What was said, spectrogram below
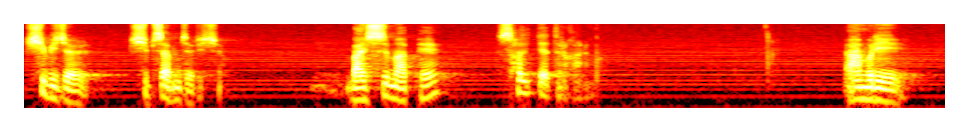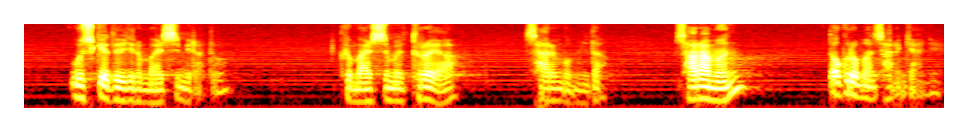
12절, 13절이죠. 말씀 앞에 설 때 들어가는 것. 아무리 우습게 들리는 말씀이라도 그 말씀을 들어야 사는 겁니다. 사람은 떡으로만 사는 게 아니에요.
